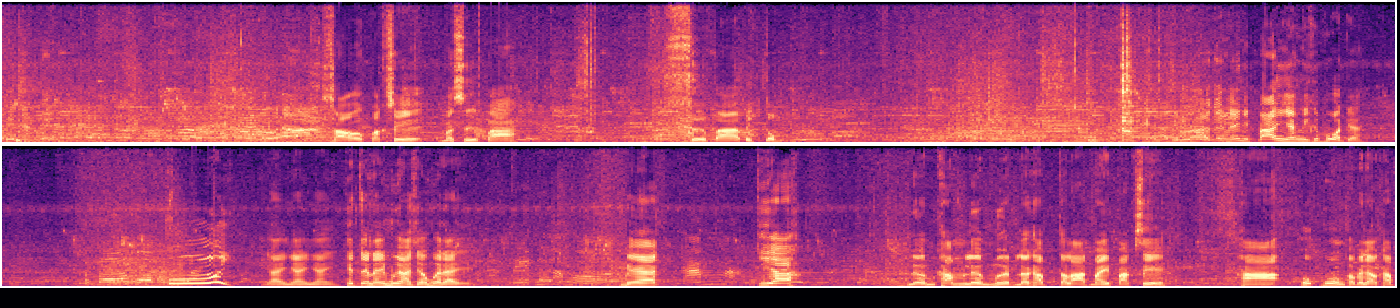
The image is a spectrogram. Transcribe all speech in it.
เป็นอะไรโลเนะ สาวปักเสมาสืบปลาสืบปลาไปตบเอาจังไหนนี่ปลาอหยังนี่คือโพดเนี่ยโอ้ยใหญ่ใหญ่ใหญ่เฮ็ดจังไหนเมื่อเสียวเมื่อใดเบรกเมื่อพอแบกตามเมื่อเกียร์เริ่มค่ำเริ่มมืดแล้วครับ ตลาดไม่ปากเซ่หาหกโมงเข้าไปแล้วครับ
